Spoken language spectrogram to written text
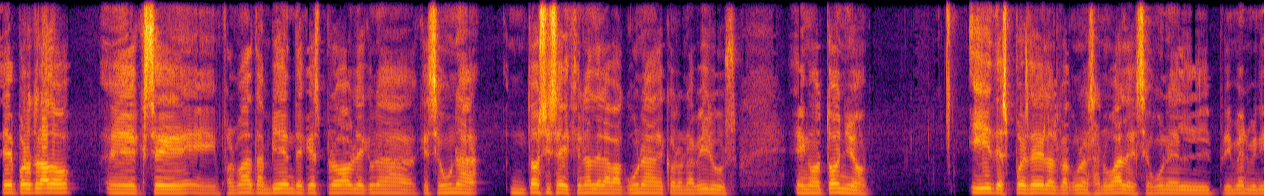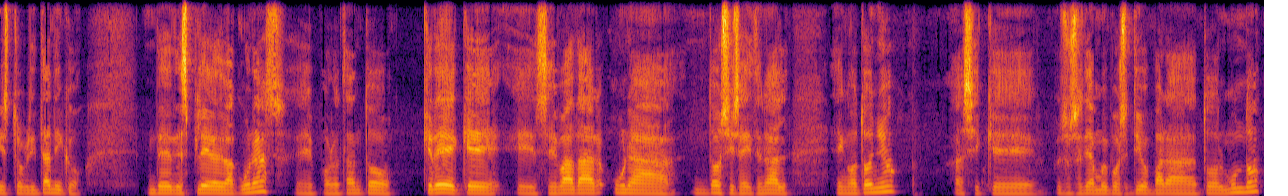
Eh, por otro lado, se informaba también de que es probable que, una, que se una dosis adicional de la vacuna de coronavirus en otoño y después de las vacunas anuales, según el primer ministro británico, de despliegue de vacunas. por lo tanto, cree que se va a dar una dosis adicional en otoño, Así que eso sería muy positivo para todo el mundo.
